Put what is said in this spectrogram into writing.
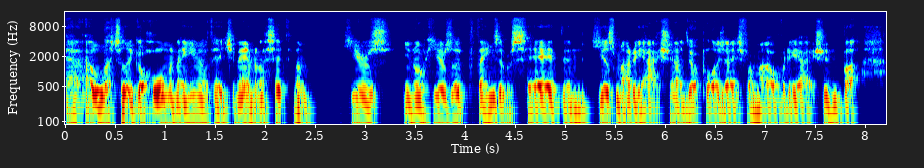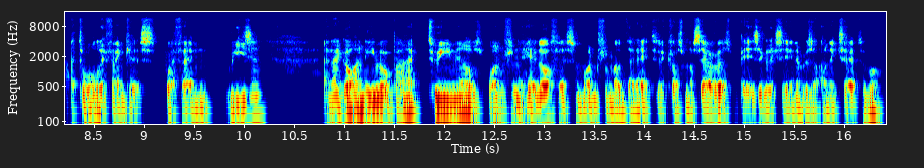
and I literally got home and I emailed H&M and I said to them, here's, you know, here's the things that were said and here's my reaction. I do apologize for my overreaction, but I totally think it's within reason. And I got an email back, two emails, one from the head office and one from the director of customer service, basically saying it was unacceptable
